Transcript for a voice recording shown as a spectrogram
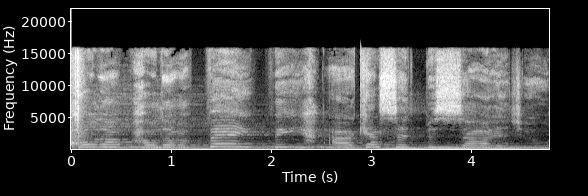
Hold up, hold up, baby. I can sit beside you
